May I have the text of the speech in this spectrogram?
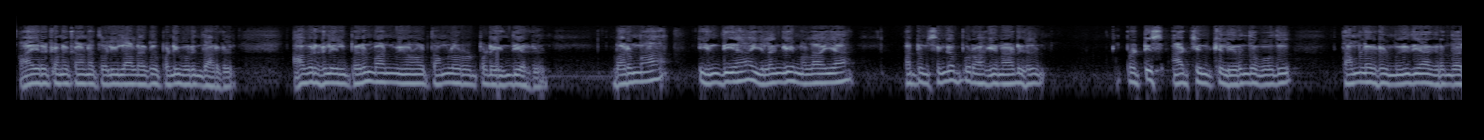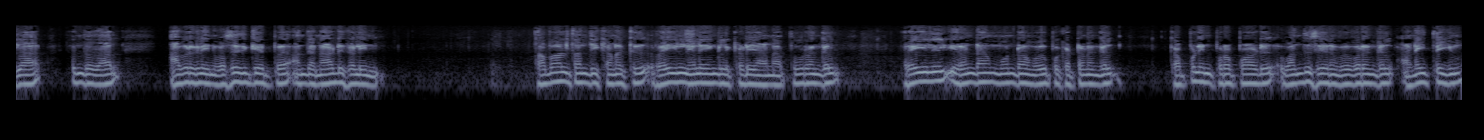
ஆயிரக்கணக்கான தொழிலாளர்கள் பணிபுரிந்தார்கள். அவர்களில் பெரும்பான்மையானோர் தமிழர் உட்பட இந்தியர்கள். பர்மா இந்தியா இலங்கை மலாயா மற்றும் சிங்கப்பூர் ஆகிய நாடுகள் பிரிட்டிஷ் ஆட்சியின் கீழ் இருந்தபோது தமிழர்கள் மிகுதியாக இருந்ததால் இருந்ததால் அவர்களின் வசதிக்கேற்ப அந்த நாடுகளின் தபால் தந்தி கணக்கு ரயில் நிலையங்களுக்கிடையான தூரங்கள் ரயிலில் இரண்டாம் மூன்றாம் வகுப்பு கட்டணங்கள் கப்பலின் புறப்பாடு வந்து சேரும் விவரங்கள் அனைத்தையும்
